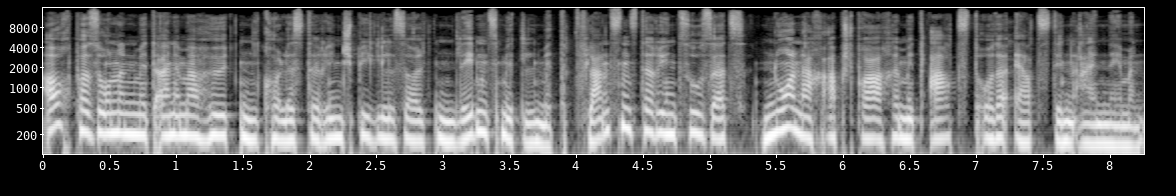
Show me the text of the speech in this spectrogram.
Auch Personen mit einem erhöhten Cholesterinspiegel sollten Lebensmittel mit Pflanzensterinzusatz nur nach Absprache mit Arzt oder Ärztin einnehmen.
